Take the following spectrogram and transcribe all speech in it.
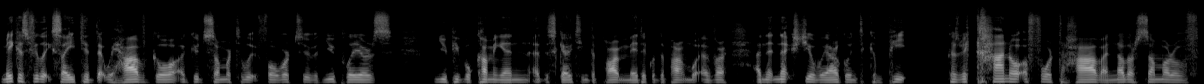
Make us feel excited that we have got a good summer to look forward to with new players, new people coming in at the scouting department, medical department, whatever, and that next year we are going to compete because we cannot afford to have another summer of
